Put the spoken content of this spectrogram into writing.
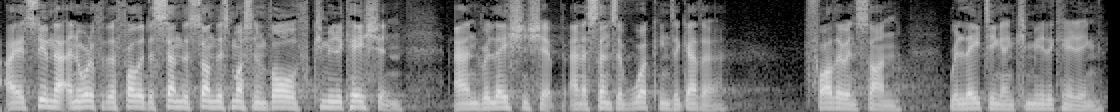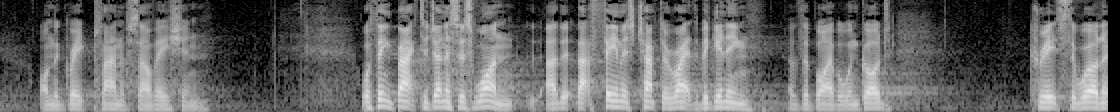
I assume that in order for the Father to send the Son, this must involve communication and relationship and a sense of working together. Father and Son relating and communicating on the great plan of salvation. Well, think back to Genesis 1, uh, that famous chapter right at the beginning of the Bible when God creates the world.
